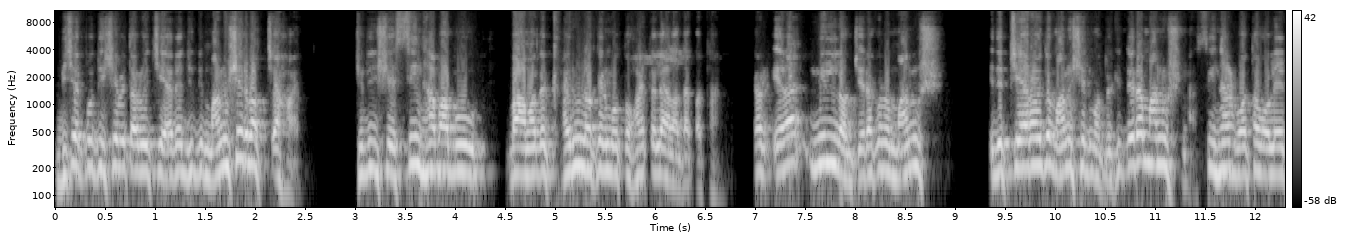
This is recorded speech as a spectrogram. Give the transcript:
বিচারপতি হিসেবে তার ওই চেয়ারে যদি মানুষের বাচ্চা হয়, যদি সে সিনহা বাবু বা আমাদের খায়রুল হকের মতো হয়, তাহলে আলাদা কথা। কারণ এরা নির্লজ্জ, এরা কোনো মানুষ। এদের চেহারা হয়তো মানুষের মতো, কিন্তু এরা মানুষ না। সিনহার কথা বলেন,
